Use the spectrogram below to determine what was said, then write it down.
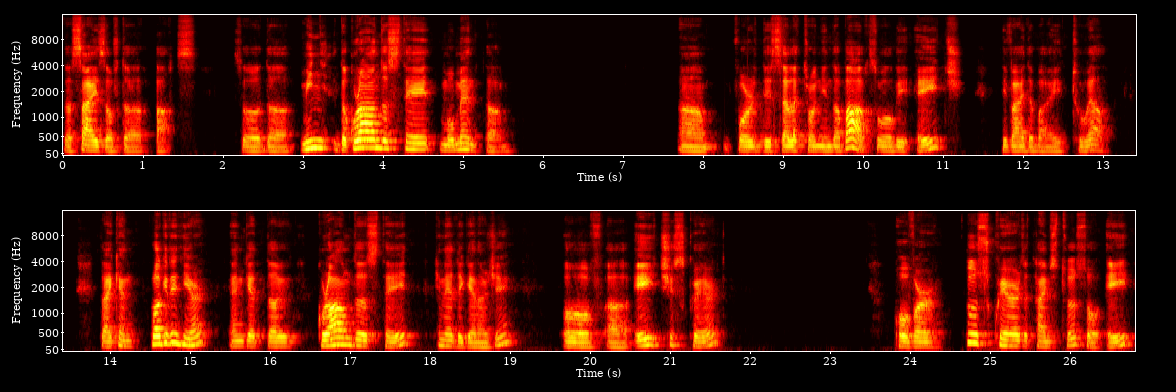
the size of the box. So the mean, the ground state momentum um, for this electron in the box will be h divided by 2L. So I can plug it in here and get the ground state kinetic energy of uh, h squared over 2 squared times 2, so 8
